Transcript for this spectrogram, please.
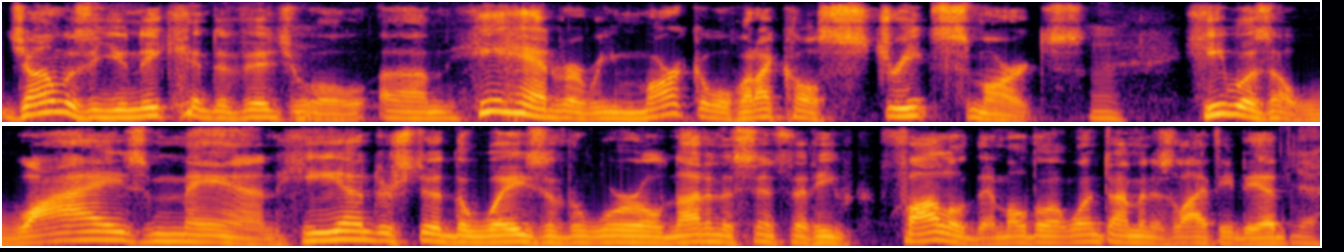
John was a unique individual. Um, he had a remarkable what I call street smarts. Mm. He was a wise man. He understood the ways of the world, not in the sense that he followed them, although at one time in his life he did. Yeah.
